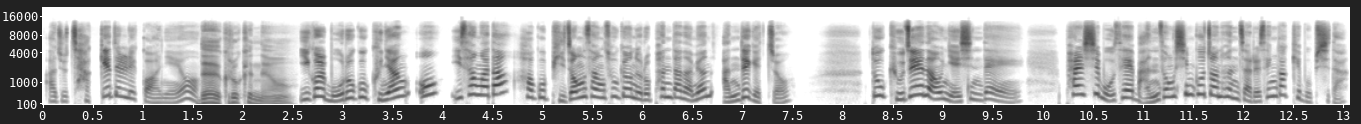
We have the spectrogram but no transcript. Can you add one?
아주 작게 들릴 거 아니에요. 네, 그렇겠네요. 이걸 모르고 그냥 어? 이상하다? 하고 비정상 소견으로 판단하면 안 되겠죠. 또 교재에 나온 예시인데 85세 만성 심부전 환자를 생각해 봅시다.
